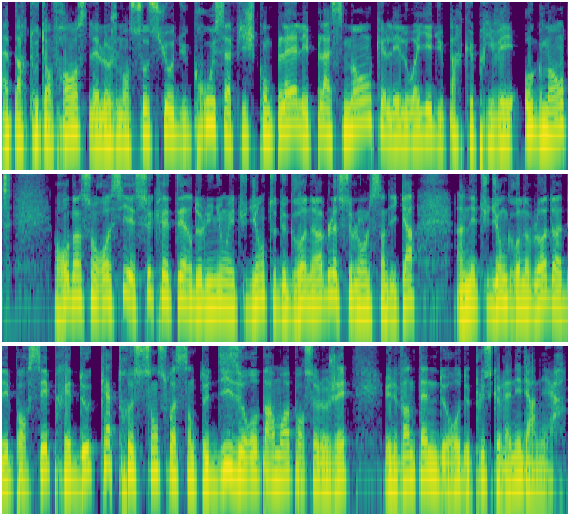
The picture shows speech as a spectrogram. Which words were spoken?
Euh, partout en France, les logements sociaux du CRU s'affichent complets, les places manquent, les loyers du parc privé augmentent. Robinson Rossi est secrétaire de l'Union étudiante de Grenoble. Selon le syndicat, un étudiant grenoblois doit dépenser près de 470 euros par mois pour se loger, une vingtaine d'euros de plus que l'année dernière.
